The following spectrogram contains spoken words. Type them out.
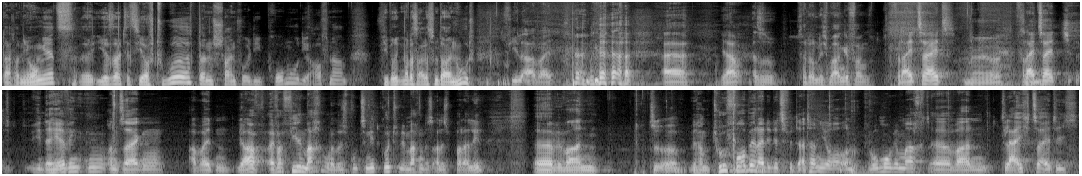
D'Artagnan jetzt. Äh, ihr seid jetzt hier auf Tour. Dann scheint wohl die Promo, die Aufnahmen. Wie bringt man das alles unter einen Hut? Viel Arbeit. äh, ja, also Das hat auch nicht mal angefangen. Freizeit, Naja. Freizeit hinterherwinken und sagen, arbeiten. Ja, einfach viel machen, aber es funktioniert gut. Wir machen das alles parallel. Äh, wir waren, so, äh, wir haben Tour vorbereitet jetzt für D'Artagnan und Promo gemacht, äh, waren gleichzeitig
